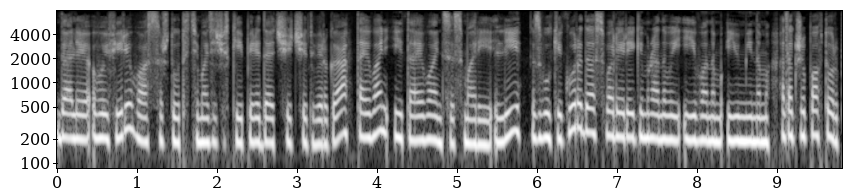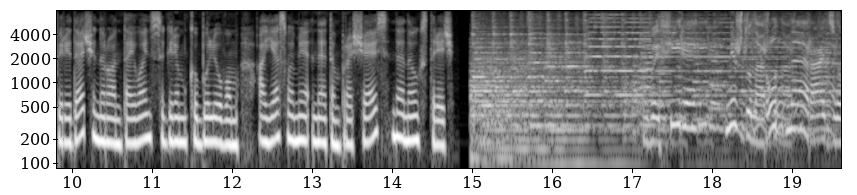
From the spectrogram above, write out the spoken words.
Далее в эфире вас ждут тематические передачи четверга «Тайвань и тайваньцы» с Марией Ли, «Звуки города» с Валерией Гемрановой и Иваном Юмином, а также повтор передачи «Наруан Тайвань» с Игорем Кобылевым. А я с вами на этом прощаюсь. До новых встреч. В эфире Международное радио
